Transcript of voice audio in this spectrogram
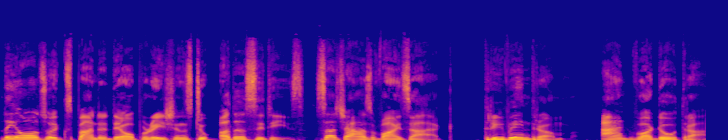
They also expanded their operations to other cities such as Vizag, Trivandrum, and Vadodara,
